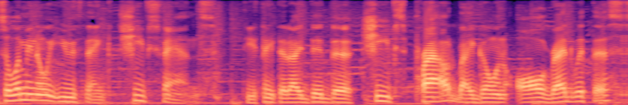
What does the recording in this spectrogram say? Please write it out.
So let me know what you think, Chiefs fans. Do you think that I did the Chiefs proud by going all red with this?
